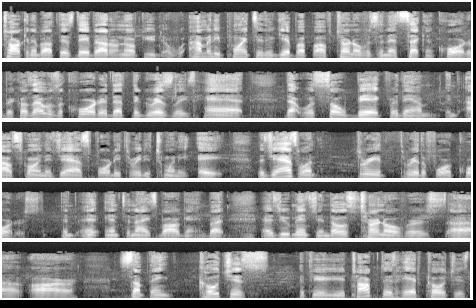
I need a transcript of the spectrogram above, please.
talking about this, David, I don't know if you how many points did you give up off turnovers in that second quarter because that was a quarter that the Grizzlies had that was so big for them, outscoring the Jazz 43 to 28. The Jazz won three three of the four quarters in, in, in tonight's ball game, but as you mentioned, those turnovers uh, are something coaches, if you, you talk to head coaches,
